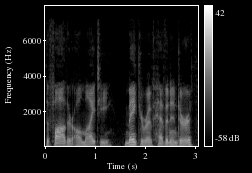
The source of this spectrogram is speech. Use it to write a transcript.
the Father Almighty, maker of heaven and earth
